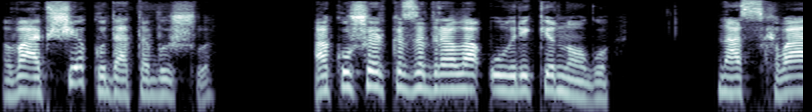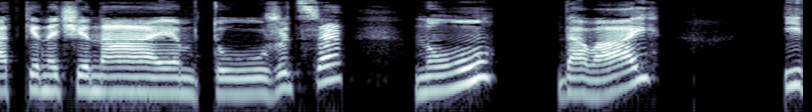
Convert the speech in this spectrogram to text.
Вообще куда-то вышла. Акушерка задрала Улрике ногу. На схватке начинаем тужиться. Ну, Давай!» И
